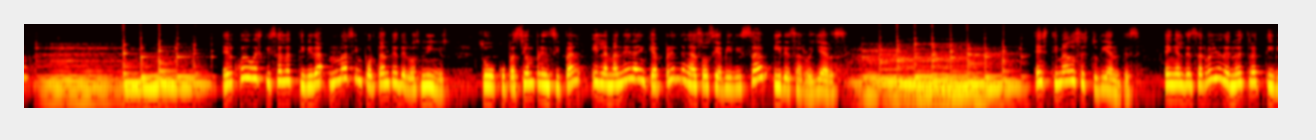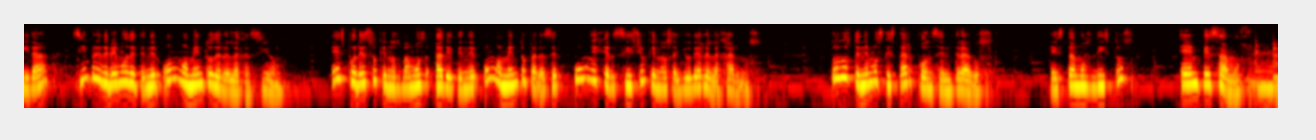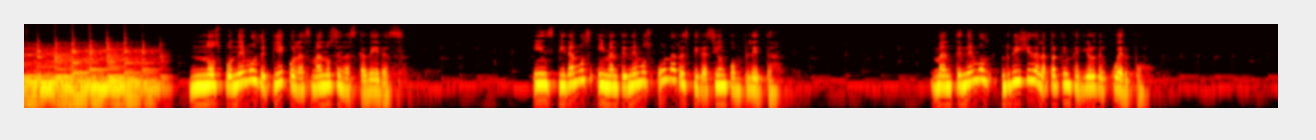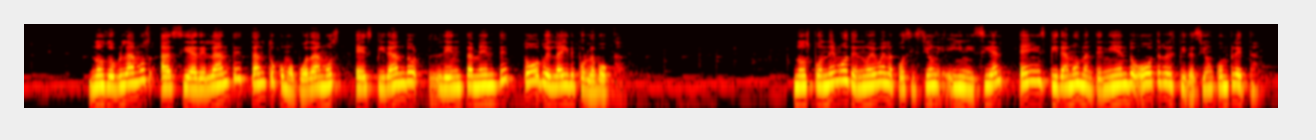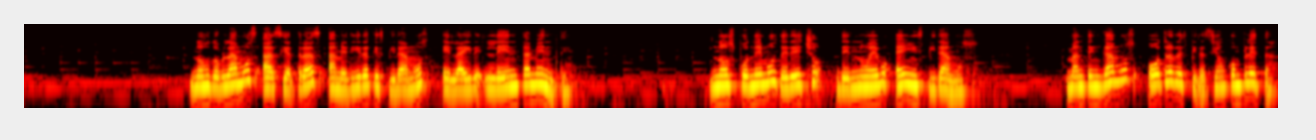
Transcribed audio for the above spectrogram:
El juego es quizá la actividad más importante de los niños, su ocupación principal y la manera en que aprenden a sociabilizar y desarrollarse. Estimados estudiantes, en el desarrollo de nuestra actividad siempre debemos de tener un momento de relajación. Es por eso que nos vamos a detener un momento para hacer un ejercicio que nos ayude a relajarnos. Todos tenemos que estar concentrados. ¿Estamos listos? Empezamos. Nos ponemos de pie con las manos en las caderas. Inspiramos y mantenemos una respiración completa. Mantenemos rígida la parte inferior del cuerpo. Nos doblamos hacia adelante tanto como podamos, expirando lentamente todo el aire por la boca. Nos ponemos de nuevo en la posición inicial e inspiramos manteniendo otra respiración completa. Nos doblamos hacia atrás a medida que expiramos el aire lentamente. Nos ponemos derecho de nuevo e inspiramos. Mantengamos otra respiración completa.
